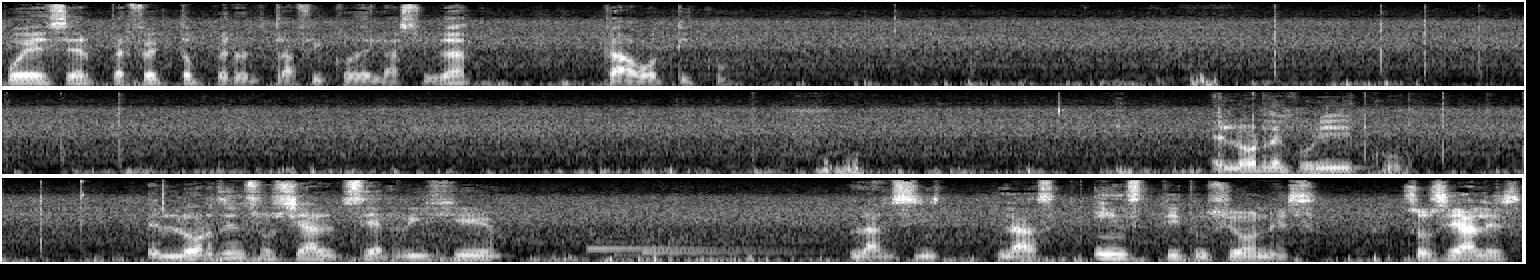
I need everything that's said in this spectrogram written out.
puede ser perfecto, pero el tráfico de la ciudad caótico. El orden jurídico. El orden social se rige las, las instituciones sociales.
